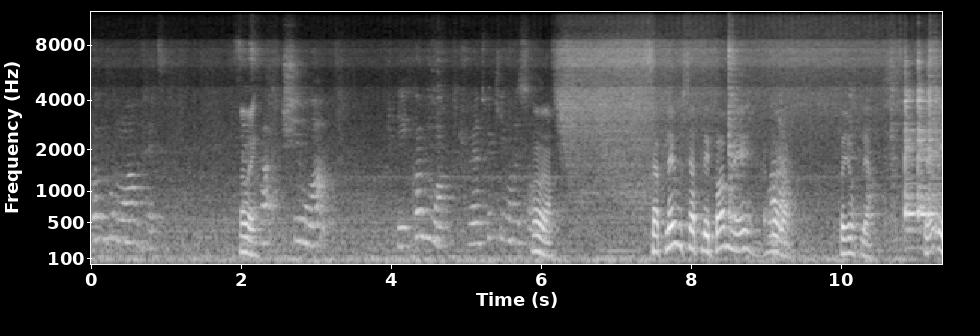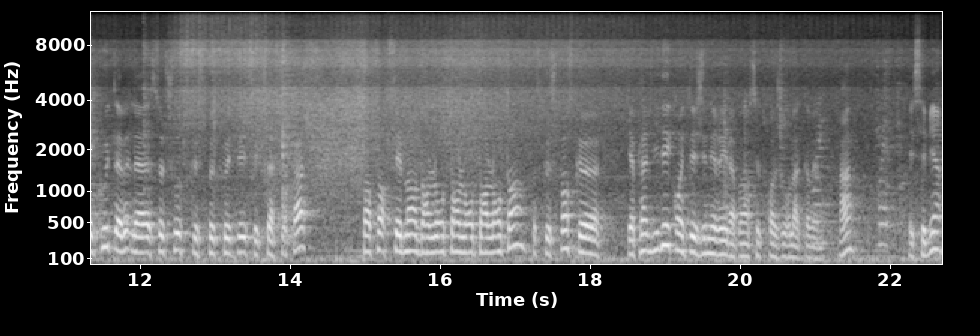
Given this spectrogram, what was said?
comme pour moi, en fait. Ça Ah ouais. sera chez moi, Et comme moi, je veux un truc qui me ressemble. Voilà. Ça plaît ou ça plaît pas, mais voilà. Voilà. Soyons clairs. Euh, écoute, la, la seule chose que je peux te souhaiter, c'est que ça se fasse. Pas forcément dans longtemps, longtemps, longtemps, parce que je pense qu'il y a plein d'idées qui ont été générées là pendant ces trois jours-là quand même. Ouais. Hein? Ouais. Et c'est bien.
